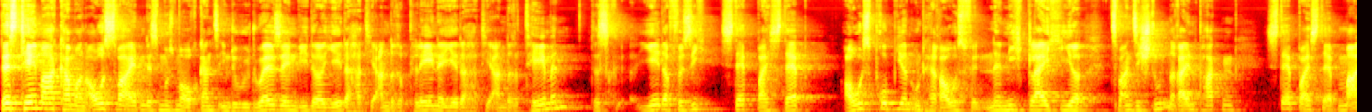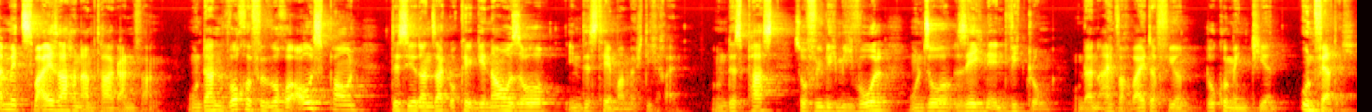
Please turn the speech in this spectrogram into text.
Das Thema kann man ausweiten, das muss man auch ganz individuell sehen wieder. Jeder hat hier andere Pläne, jeder hat hier andere Themen. Das jeder für sich Step by Step ausprobieren und herausfinden. Ne? Nicht gleich hier 20 Stunden reinpacken, Step by Step mal mit zwei Sachen am Tag anfangen und dann Woche für Woche ausbauen, dass ihr dann sagt, okay, genau so in das Thema möchte ich rein. Und das passt, so fühle ich mich wohl und so sehe ich eine Entwicklung. Und dann einfach weiterführen, dokumentieren und fertig.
